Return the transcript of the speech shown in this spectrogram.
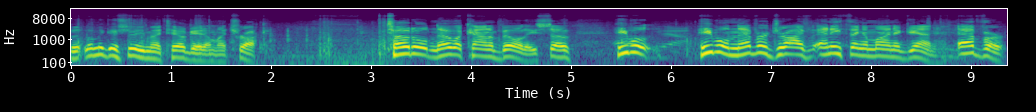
But let me go show you my tailgate on my truck. Total no accountability. So he oh, will he will never drive anything of mine again. Ever.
